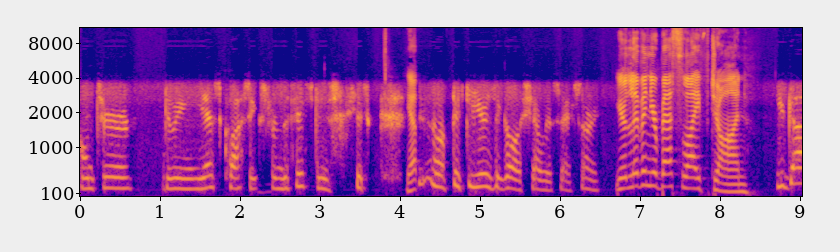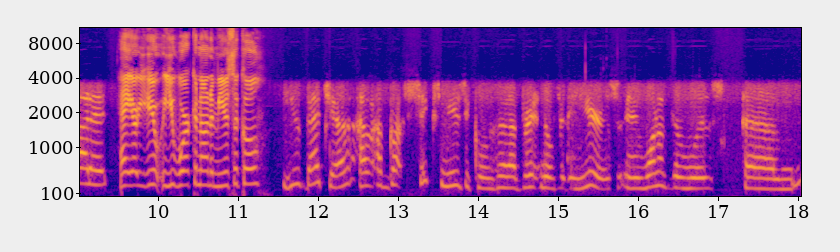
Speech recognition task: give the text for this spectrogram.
on tour doing yes classics from the 50s. yep. Well, 50 years ago, shall we say. Sorry. You're living your best life, Jon. You got it. Hey, are you are you working on a musical? You betcha. I've got six musicals that I've written over the years, and one of them was um,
